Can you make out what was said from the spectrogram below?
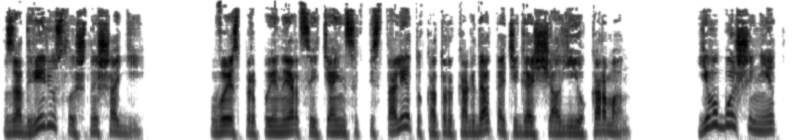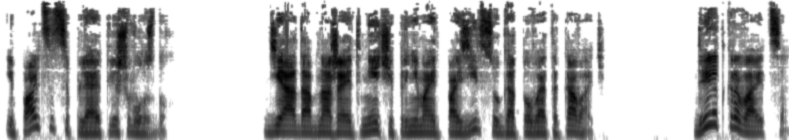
За дверью слышны шаги. Веспер по инерции тянется к пистолету, который когда-то отягощал ее карман. Его больше нет, и пальцы цепляют лишь воздух. Диада обнажает меч и принимает позицию, готовая атаковать. Дверь открывается.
